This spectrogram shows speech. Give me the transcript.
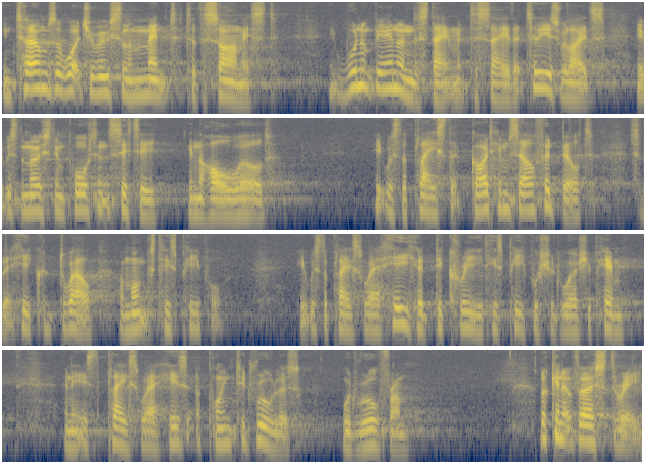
In terms of what Jerusalem meant to the psalmist, it wouldn't be an understatement to say that to the Israelites, it was the most important city in the whole world. It was the place that God Himself had built so that He could dwell amongst His people. It was the place where he had decreed his people should worship him. And it is the place where his appointed rulers would rule from. Looking at verse 3,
